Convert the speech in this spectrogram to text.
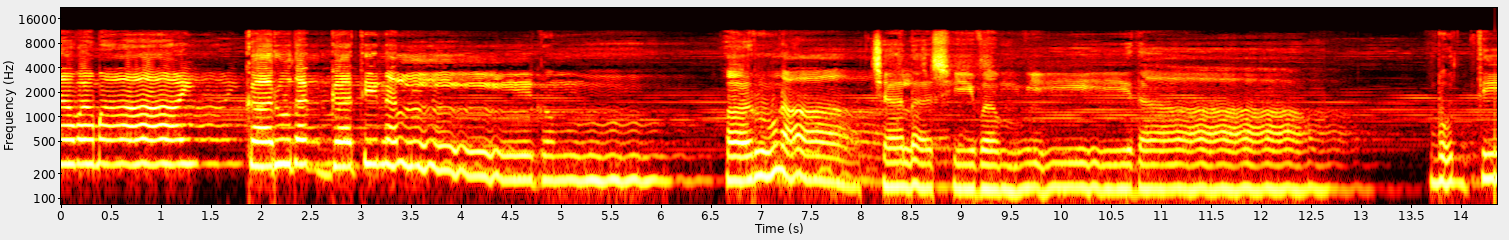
കരുണാർണവമായി കരുതഗതി നൽകും അരുണാചല ശിവം ഈതാ ബുദ്ധി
